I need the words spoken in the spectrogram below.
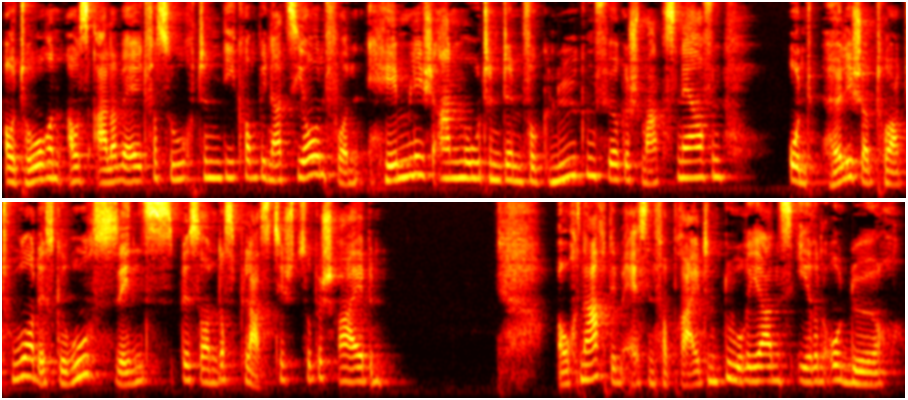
Autoren aus aller Welt versuchten die Kombination von himmlisch anmutendem Vergnügen für Geschmacksnerven und höllischer Tortur des Geruchssinns besonders plastisch zu beschreiben. Auch nach dem Essen verbreiten Durians ihren Odeur.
